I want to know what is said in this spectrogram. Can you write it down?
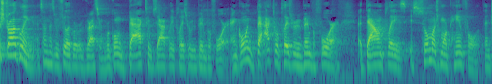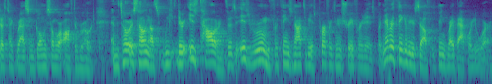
struggling. And sometimes we feel like we're regressing. We're going back to exactly a place where we've been before. And going back to a place where we've been before a down place is so much more painful than just digressing, going somewhere off the road. And the Torah is telling us we, there is tolerance, there is room for things not to be as perfect and as straight for it is. But never think of yourself as being right back where you were.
